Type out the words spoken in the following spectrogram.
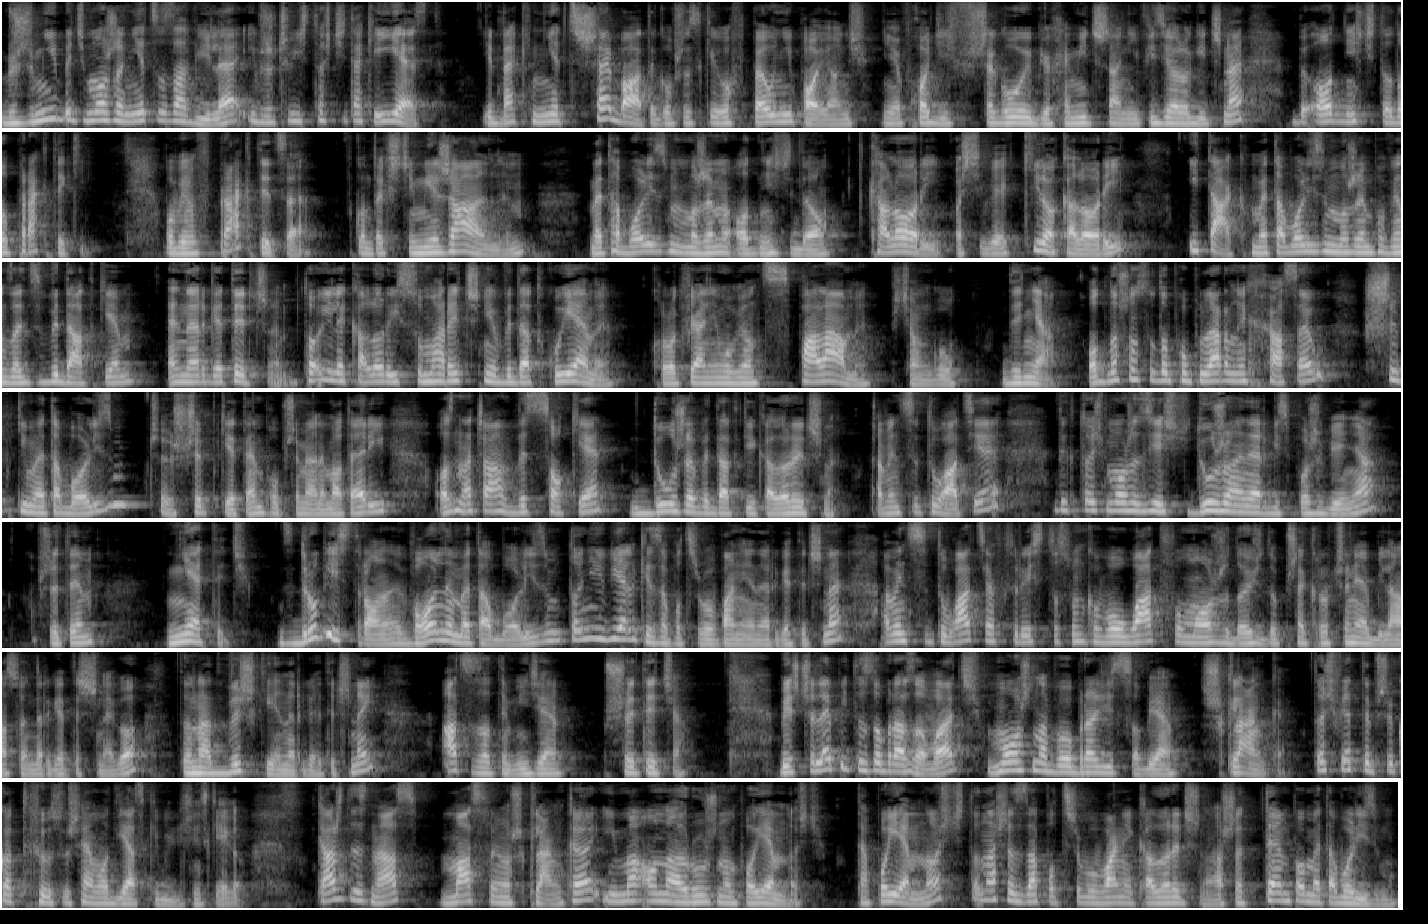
Brzmi być może nieco za wile i w rzeczywistości takie jest. Jednak nie trzeba tego wszystkiego w pełni pojąć, nie wchodzić w szczegóły biochemiczne ani fizjologiczne, by odnieść to do praktyki. Bowiem w praktyce, w kontekście mierzalnym, metabolizm możemy odnieść do kalorii, właściwie kilokalorii. I tak, metabolizm możemy powiązać z wydatkiem energetycznym. To, ile kalorii sumarycznie wydatkujemy, kolokwialnie mówiąc, spalamy w ciągu dnia. Odnosząc to do popularnych haseł, szybki metabolizm, czy szybkie tempo przemiany materii, oznacza wysokie, duże wydatki kaloryczne. A więc sytuacje, gdy ktoś może zjeść dużo energii z pożywienia, a przy tym nie tyć. Z drugiej strony, wolny metabolizm to niewielkie zapotrzebowanie energetyczne, a więc sytuacja, w której stosunkowo łatwo może dojść do przekroczenia bilansu energetycznego, do nadwyżki energetycznej, a co za tym idzie, przytycia. By jeszcze lepiej to zobrazować, można wyobrazić sobie szklankę. To świetny przykład, który usłyszałem od Jacki Wilczyńskiego. Każdy z nas ma swoją szklankę i ma ona różną pojemność. Ta pojemność to nasze zapotrzebowanie kaloryczne, nasze tempo metabolizmu.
